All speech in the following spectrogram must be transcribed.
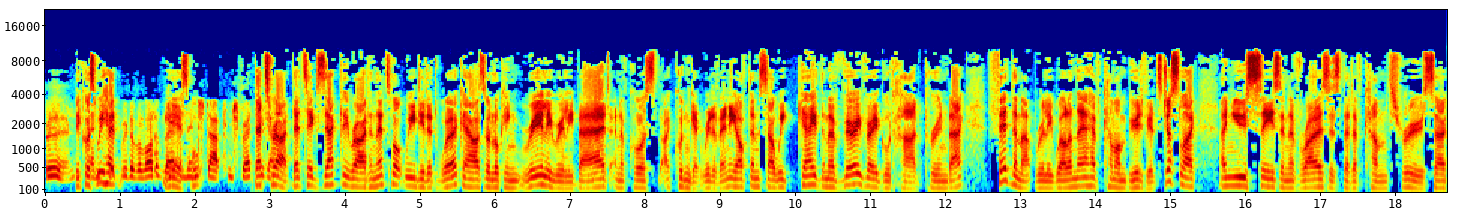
prune. Because we get had- rid of a lot of that Yes, and then well, start from scratch That's again. right. That's exactly right. And that's what we did at work. Ours were looking really, really bad. And of course, I couldn't get rid of any of them. So we gave them a very, very good hard prune back, fed them up really well, and they have come on beautifully. It's just like a new season of roses that have come through. So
